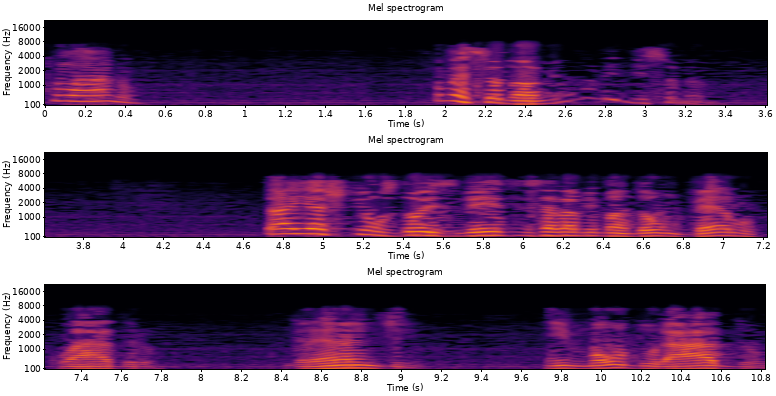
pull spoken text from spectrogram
Claro. Como é seu nome? Eu não me disse o nome. Daí, acho que uns dois meses, ela me mandou um belo quadro, grande, emoldurado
